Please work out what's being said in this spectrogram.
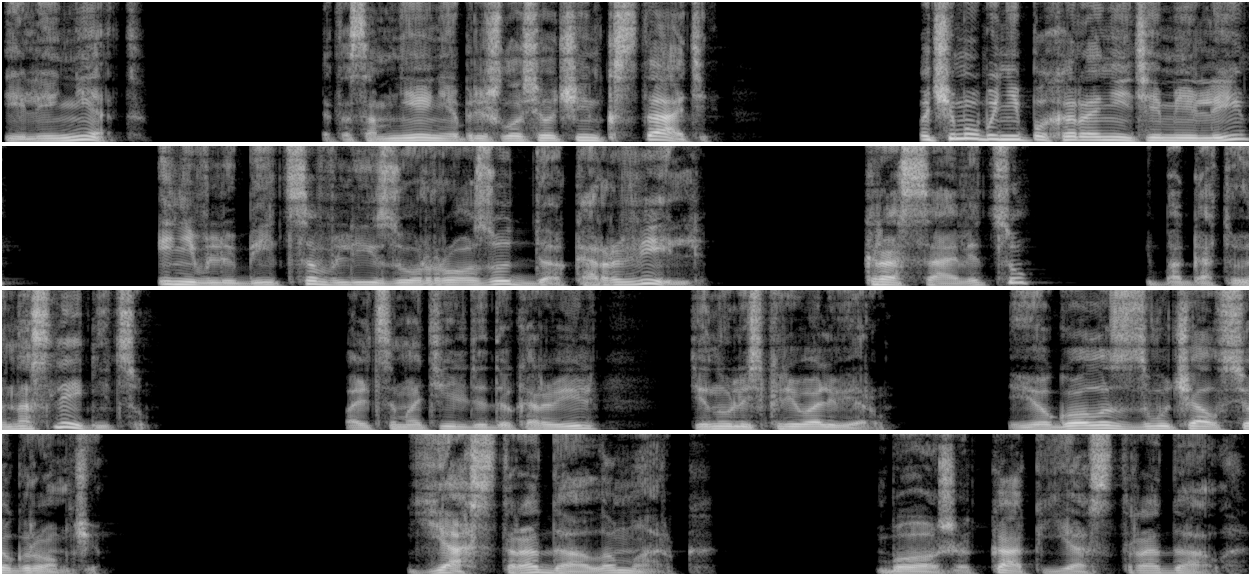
или нет. Это сомнение пришлось очень кстати. Почему бы не похоронить Эмили и не влюбиться в Лизу Розу де Карвиль, красавицу и богатую наследницу? Пальцы Матильды де Карвиль тянулись к револьверу. Ее голос звучал все громче. «Я страдала, Марк. Боже, как я страдала!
